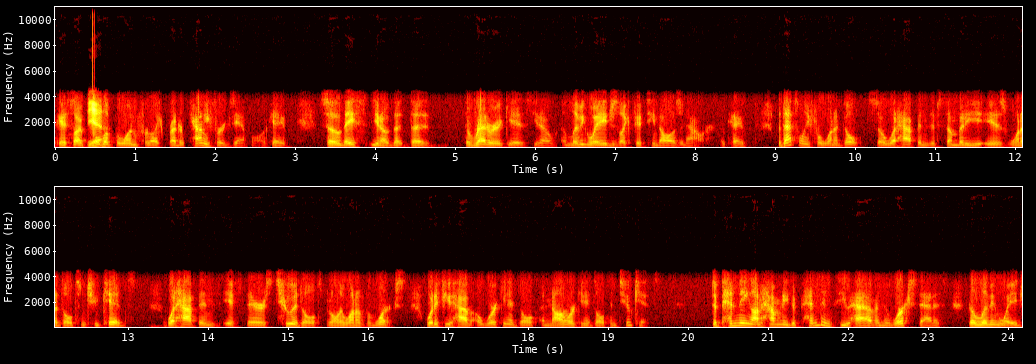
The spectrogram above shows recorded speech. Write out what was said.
Okay, so I pulled yeah. up the one for like Frederick County, for example. Okay, so they you know the the the rhetoric is you know a living wage is like fifteen dollars an hour. Okay, but that's only for one adult. So what happens if somebody is one adult and two kids? What happens if there's two adults but only one of them works? What if you have a working adult, a non-working adult, and two kids? Depending on how many dependents you have and the work status, the living wage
